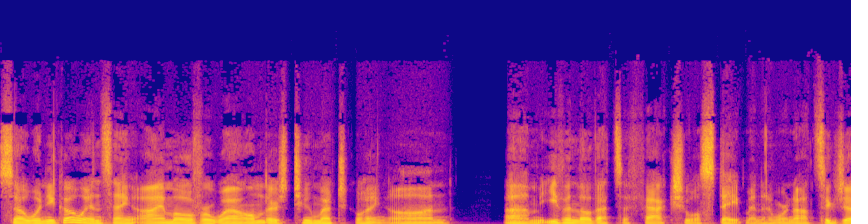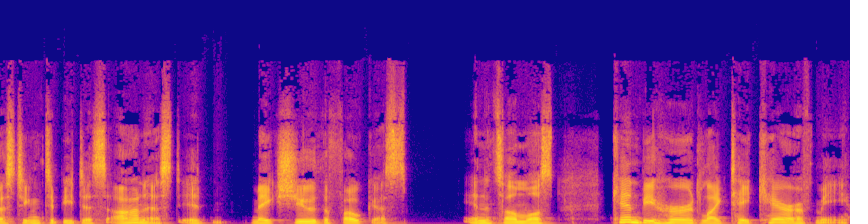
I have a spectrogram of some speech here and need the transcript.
So when you go in saying, I'm overwhelmed, there's too much going on, um, even though that's a factual statement and we're not suggesting to be dishonest, it makes you the focus. And it's almost can be heard like, take care of me.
